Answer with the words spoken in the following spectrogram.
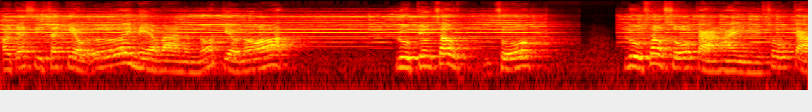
เอาจังสิซะแก้วเอ้ยแม่ว่านั่นเนาะแก้วเนาะลูกจงเศร้าโศ ลูกเศร้าโศกาให้โศกา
